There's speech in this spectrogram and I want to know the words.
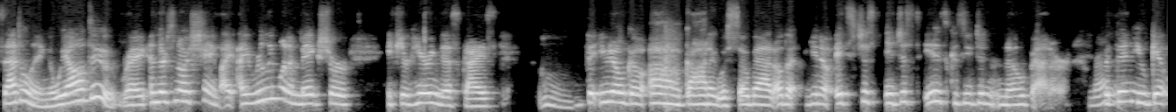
settling, we all do, right? And there's no shame. I, I really want to make sure if you're hearing this, guys, Mm, that you don't go, oh God, it was so bad. Oh, that you know, it's just it just is because you didn't know better. right. But then you get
